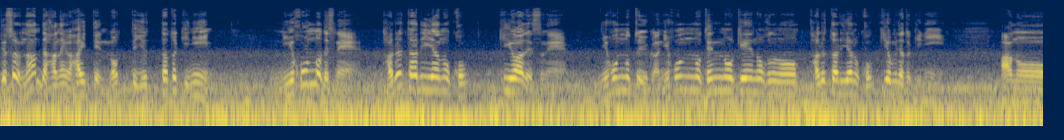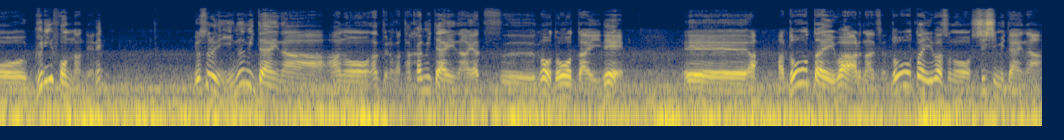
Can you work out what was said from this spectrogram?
で、それはなんで羽が生えてんのって言った時に、日本のですね、タルタリアの国旗はですね、日本のというか、日本の天皇系のこのタルタリアの国旗を見た時に、あのー、グリフォンなんだよね。要するに犬みたいな、あのー、なんていうのか、鷹みたいなやつの胴体で、えー、あ、あ、胴体はあれなんですよ。胴体はその獅子みたいな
